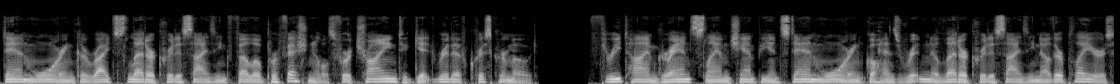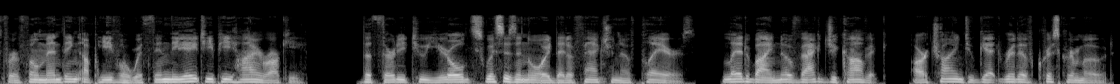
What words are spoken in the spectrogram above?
Stan Wawrinka writes letter criticizing fellow professionals for trying to get rid of Chris Kermode. Three-time Grand Slam champion Stan Wawrinka has written a letter criticizing other players for fomenting upheaval within the ATP hierarchy. The 32-year-old Swiss is annoyed that a faction of players, led by Novak Djokovic, are trying to get rid of Chris Kermode,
